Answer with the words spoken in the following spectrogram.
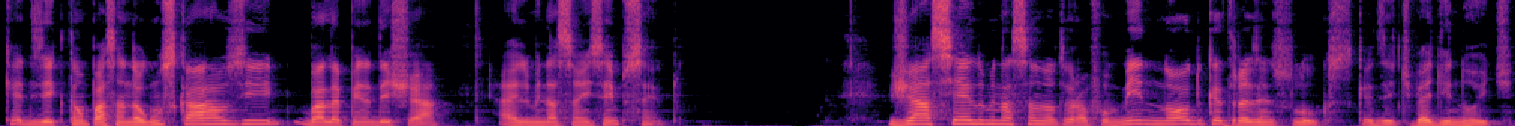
quer dizer que estão passando alguns carros e vale a pena deixar a iluminação em 100%. Já se a iluminação natural for menor do que 300 lux, quer dizer, tiver de noite,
